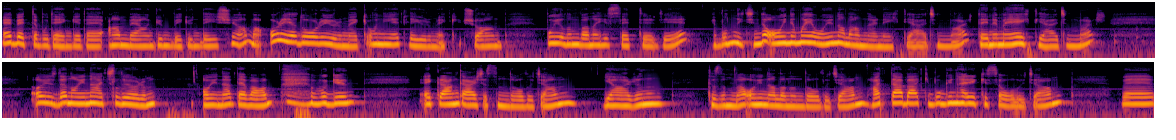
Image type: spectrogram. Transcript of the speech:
Elbette bu dengede an be an gün be gün değişiyor ama oraya doğru yürümek, o niyetle yürümek şu an bu yılın bana hissettirdiği e, bunun için de oynamaya, oyun alanlarına ihtiyacım var. Denemeye ihtiyacım var. O yüzden oyuna açılıyorum. Oyuna devam. Bugün ekran karşısında olacağım. Yarın kızımla oyun alanında olacağım. Hatta belki bugün her ikisi olacağım. Ve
